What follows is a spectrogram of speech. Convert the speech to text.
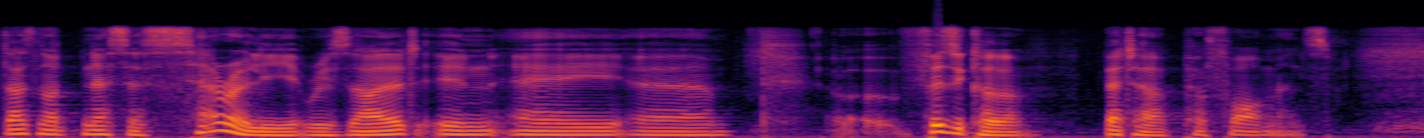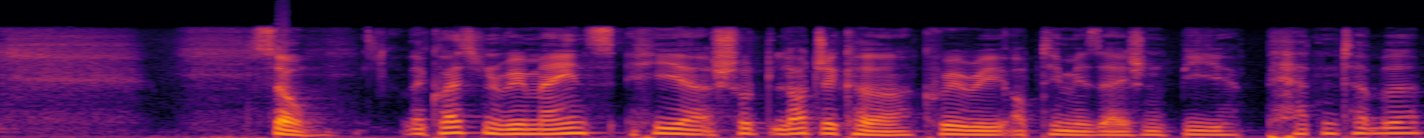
does not necessarily result in a uh, physical better performance. So the question remains here: Should logical query optimization be patentable?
